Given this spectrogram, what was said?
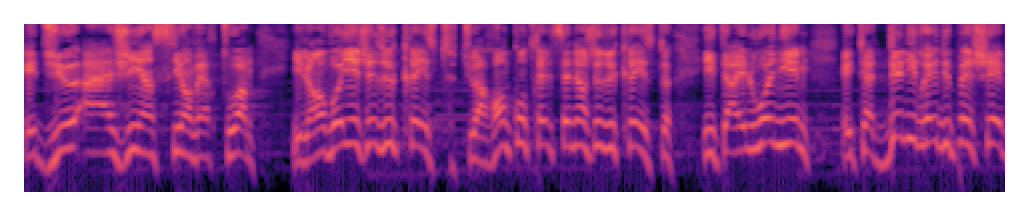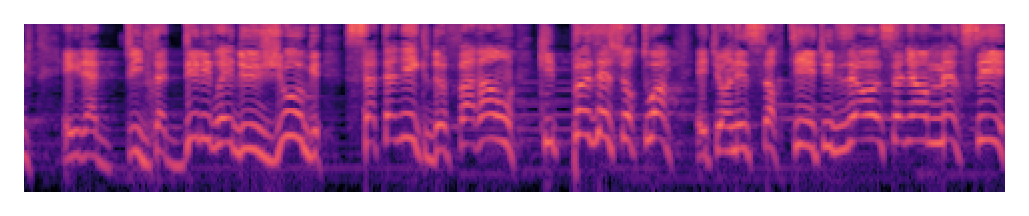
Et Dieu a agi ainsi envers toi. Il a envoyé Jésus-Christ. Tu as rencontré le Seigneur Jésus-Christ. Il t'a éloigné et t'a délivré du péché. Et il, t'a délivré du joug satanique de Pharaon qui pesait sur toi. Et tu en es sorti et tu disais, oh Seigneur, merci.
